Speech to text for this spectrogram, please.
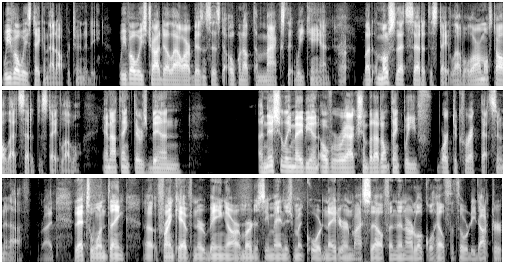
We've always taken that opportunity. We've always tried to allow our businesses to open up the max that we can. Right. But most of that's set at the state level, or almost all of that's set at the state level. And I think there's been initially maybe an overreaction, but I don't think we've worked to correct that soon enough. Right. That's one thing. Uh, Frank Hefner, being our emergency management coordinator, and myself, and then our local health authority, Dr.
